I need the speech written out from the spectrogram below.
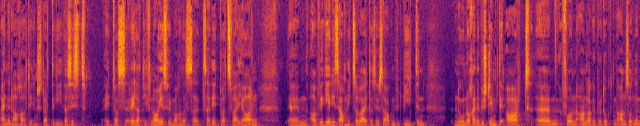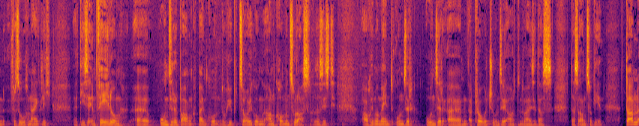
einer nachhaltigen Strategie. Das ist etwas relativ Neues. Wir machen das seit, seit etwa zwei Jahren. Ähm, aber wir gehen jetzt auch nicht so weit, dass wir sagen, wir bieten nur noch eine bestimmte Art ähm, von Anlageprodukten an, sondern versuchen eigentlich äh, diese Empfehlung äh, unserer Bank beim Kunden durch Überzeugung ankommen zu lassen. Das ist auch im Moment unser, unser ähm, Approach, unsere Art und Weise, das, das anzugehen. Dann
